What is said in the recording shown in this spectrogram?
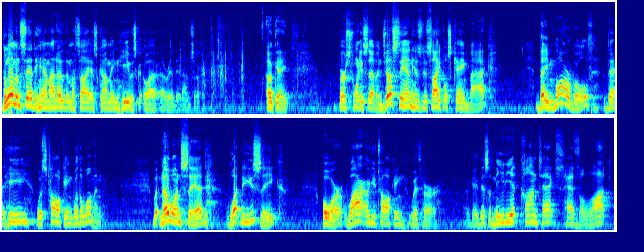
The woman said to him, I know the Messiah is coming. He was, oh, I, I read that, I'm sorry. Okay, verse 27. Just then his disciples came back. They marveled that he was talking with a woman. But no one said, What do you seek? Or, Why are you talking with her? Okay, this immediate context has a lot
